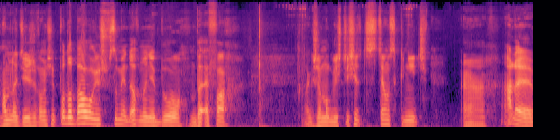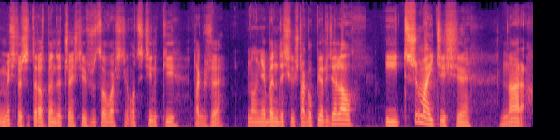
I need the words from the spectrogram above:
Mam nadzieję, że wam się podobało. Już w sumie dawno nie było BF-a. Także mogliście się stęsknić. E, ale myślę, że teraz będę częściej wrzucał właśnie odcinki. Także no nie będę się już tak opierdzielał. I trzymajcie się. Nara.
